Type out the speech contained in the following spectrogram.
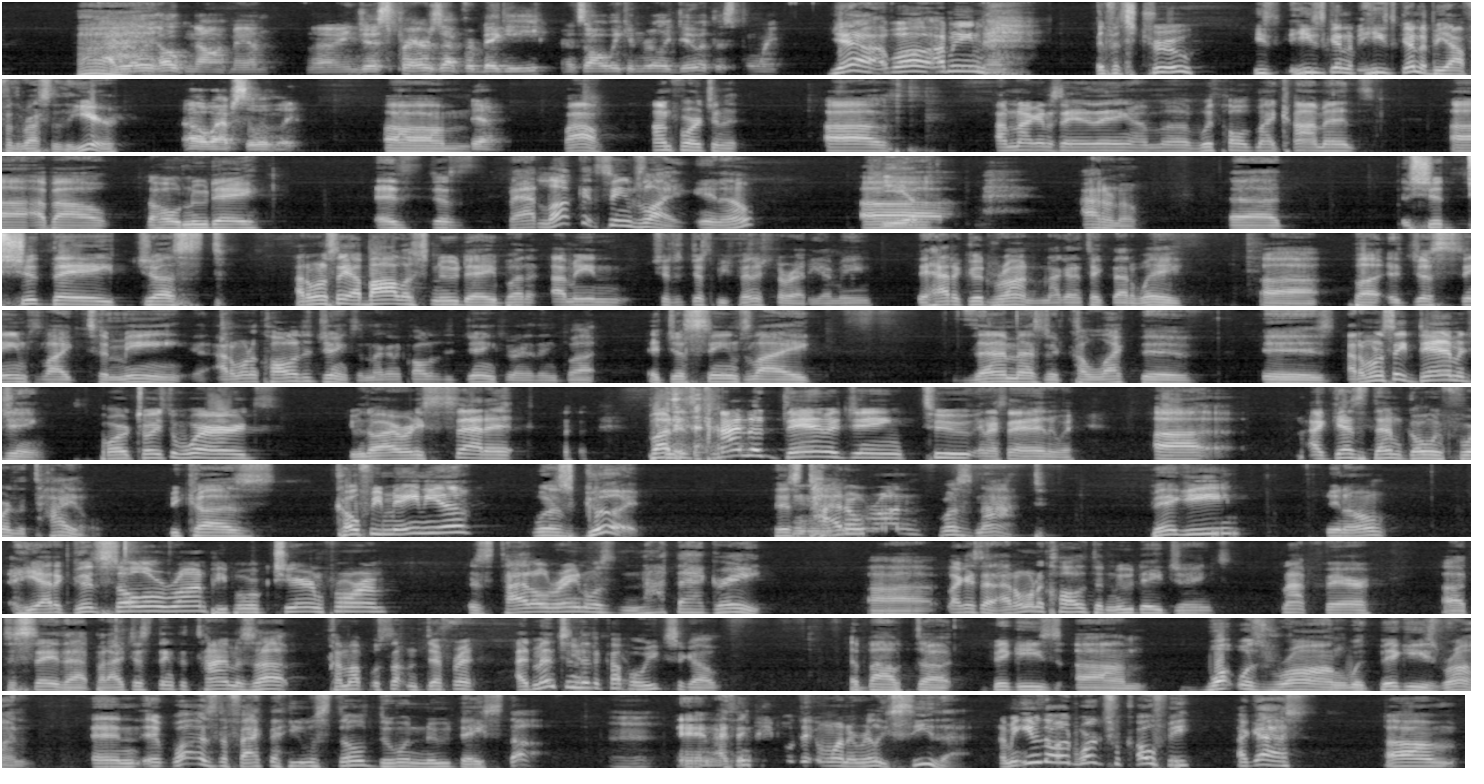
I really hope not, man. I mean, just prayers up for Big E. That's all we can really do at this point. Yeah, well, I mean, if it's true, he's he's gonna be he's gonna be out for the rest of the year. Oh, absolutely. Um, Yeah. wow, unfortunate. Uh, I'm not gonna say anything. I'm uh, withhold my comments uh, about the whole New Day. It's just bad luck. It seems like you know. Uh, I don't know. Uh, should should they just? I don't want to say abolish New Day, but I mean, should it just be finished already? I mean, they had a good run. I'm not going to take that away. Uh, but it just seems like to me, I don't want to call it a jinx. I'm not going to call it a jinx or anything, but it just seems like them as a collective is, I don't want to say damaging, poor choice of words, even though I already said it, but it's kind of damaging to, and I say it anyway, uh, I guess them going for the title because Kofi Mania was good. His title run was not. Big E, you know, he had a good solo run. People were cheering for him. His title reign was not that great. Uh, like I said, I don't want to call it the New Day jinx. Not fair uh, to say that, but I just think the time is up. Come up with something different. I mentioned it a couple weeks ago about uh, Big E's um, what was wrong with Biggie's run, and it was the fact that he was still doing New Day stuff, and I think people didn't want to really see that. I mean, even though it worked for Kofi, I guess, um,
